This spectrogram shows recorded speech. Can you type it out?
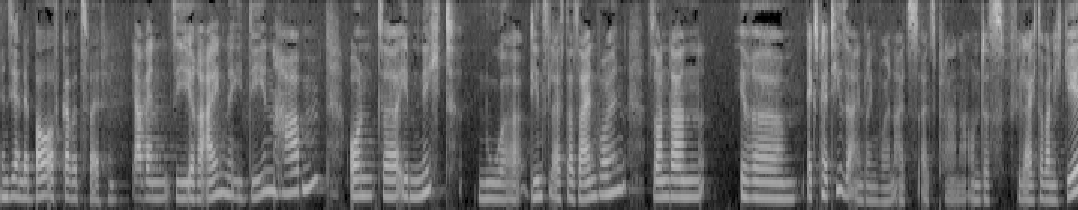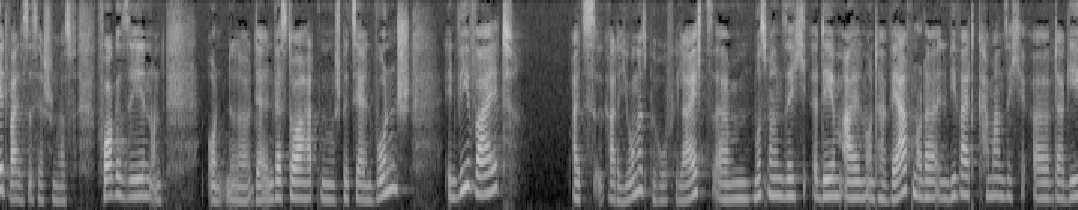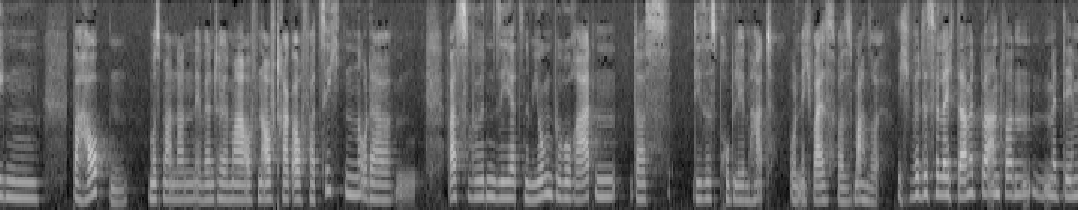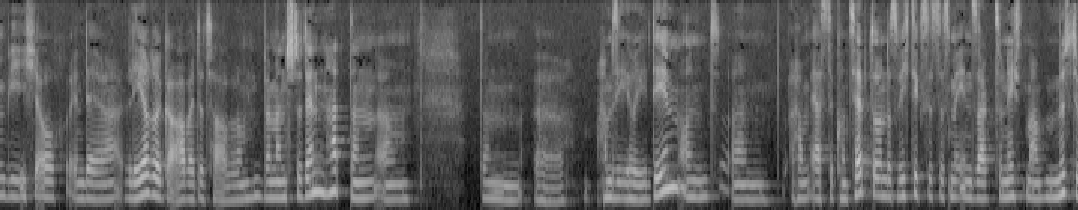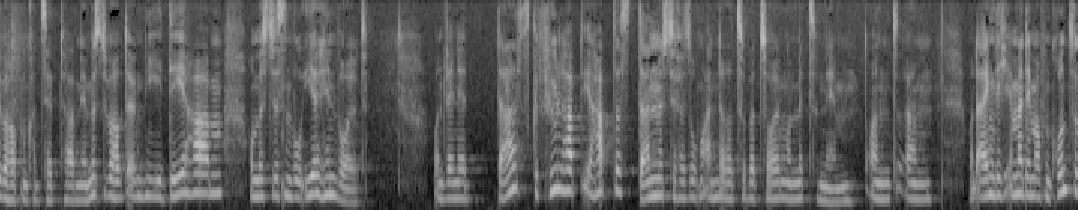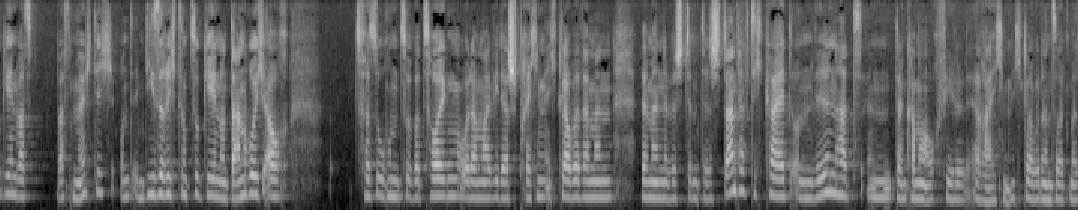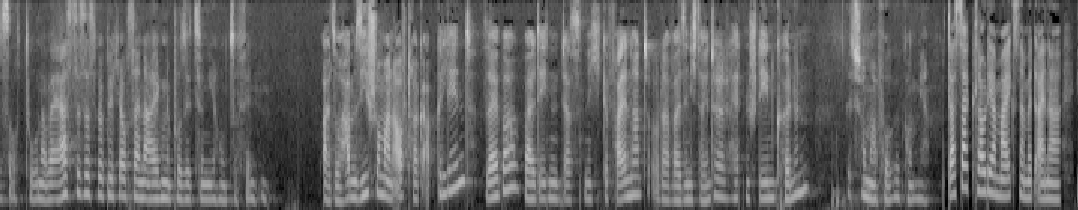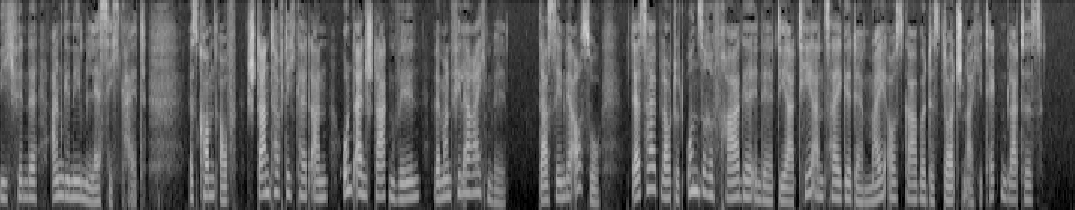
Wenn Sie an der Bauaufgabe zweifeln? Ja, wenn Sie Ihre eigenen Ideen haben und äh, eben nicht nur Dienstleister sein wollen, sondern ihre Expertise einbringen wollen als, als Planer und das vielleicht aber nicht geht, weil es ist ja schon was vorgesehen und, und der Investor hat einen speziellen Wunsch. Inwieweit als gerade junges Büro vielleicht, ähm, muss man sich dem allem unterwerfen oder inwieweit kann man sich äh, dagegen behaupten? Muss man dann eventuell mal auf einen Auftrag auch verzichten oder was würden Sie jetzt einem jungen Büro raten, das dieses Problem hat? Und nicht weiß, was es machen soll. Ich würde es vielleicht damit beantworten, mit dem, wie ich auch in der Lehre gearbeitet habe. Wenn man Studenten hat, dann, ähm, dann äh, haben sie ihre Ideen und ähm, haben erste Konzepte und das Wichtigste ist, dass man ihnen sagt, zunächst mal müsst ihr überhaupt ein Konzept haben. Ihr müsst überhaupt irgendeine Idee haben und müsst wissen, wo ihr hin wollt. Und wenn ihr das Gefühl habt, ihr habt es, dann müsst ihr versuchen, andere zu überzeugen und mitzunehmen. Und, ähm, und eigentlich immer dem auf den Grund zu gehen, was, was möchte ich und in diese Richtung zu gehen und dann ruhig auch versuchen zu überzeugen oder mal widersprechen. Ich glaube, wenn man, wenn man eine bestimmte Standhaftigkeit und einen Willen hat, dann kann man auch viel erreichen. Ich glaube, dann sollte man das auch tun. Aber erst ist es wirklich auch seine eigene Positionierung zu finden. Also haben Sie schon mal einen Auftrag abgelehnt selber, weil Ihnen das nicht gefallen hat oder weil Sie nicht dahinter hätten stehen können? Ist schon mal vorgekommen, ja. Das sagt Claudia Meixner mit einer, wie ich finde, angenehmen Lässigkeit. Es kommt auf Standhaftigkeit an und einen starken Willen, wenn man viel erreichen will. Das sehen wir auch so. Deshalb lautet unsere Frage in der DAT-Anzeige der Mai-Ausgabe des Deutschen Architektenblattes,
